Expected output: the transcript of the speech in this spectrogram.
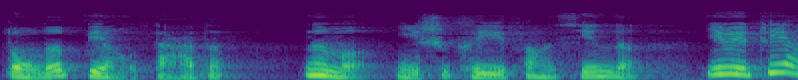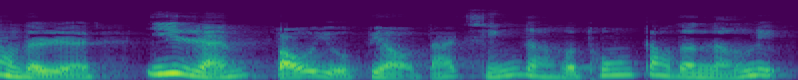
懂得表达的，那么你是可以放心的，因为这样的人依然保有表达情感和通道的能力。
